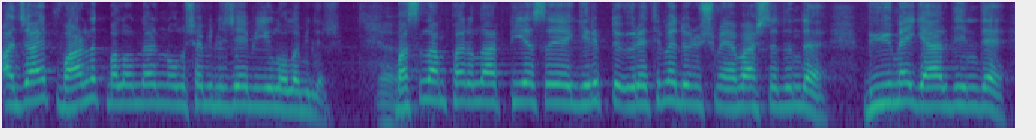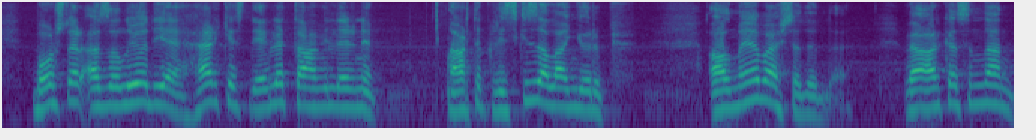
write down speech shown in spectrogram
acayip varlık balonlarının oluşabileceği bir yıl olabilir. Evet. Basılan paralar piyasaya girip de üretime dönüşmeye başladığında, büyüme geldiğinde, borçlar azalıyor diye herkes devlet tahvillerini artık risksiz alan görüp almaya başladığında ve arkasından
